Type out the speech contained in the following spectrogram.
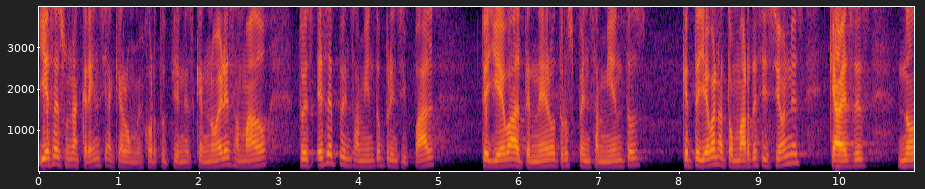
Y esa es una creencia que a lo mejor tú tienes, que no eres amado. Entonces, ese pensamiento principal te lleva a tener otros pensamientos que te llevan a tomar decisiones que a veces no,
